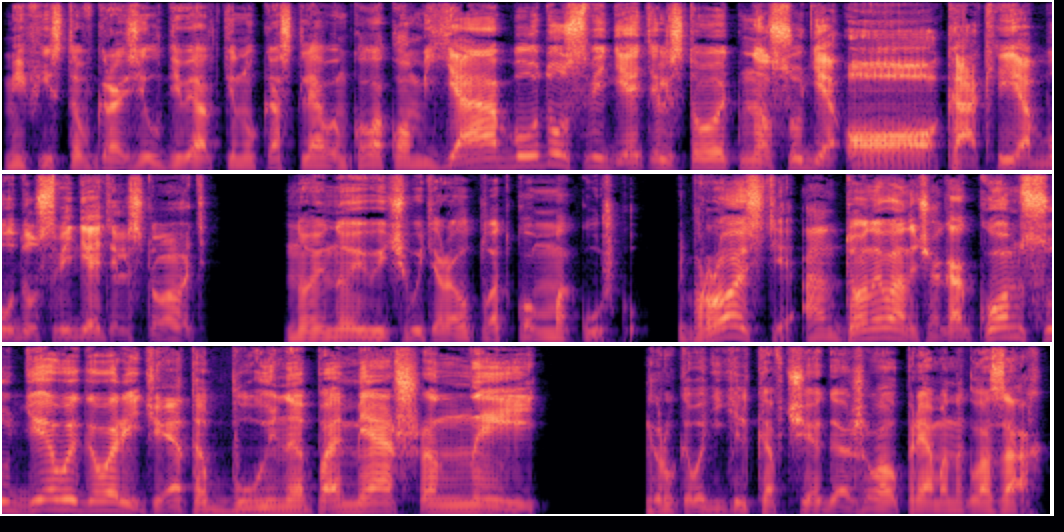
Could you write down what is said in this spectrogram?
Мефистов грозил Девяткину костлявым кулаком. «Я буду свидетельствовать на суде! О, как я буду свидетельствовать!» Но Иноевич вытирал платком макушку. «Бросьте, Антон Иванович, о каком суде вы говорите? Это буйно помешанный!» Руководитель ковчега оживал прямо на глазах.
